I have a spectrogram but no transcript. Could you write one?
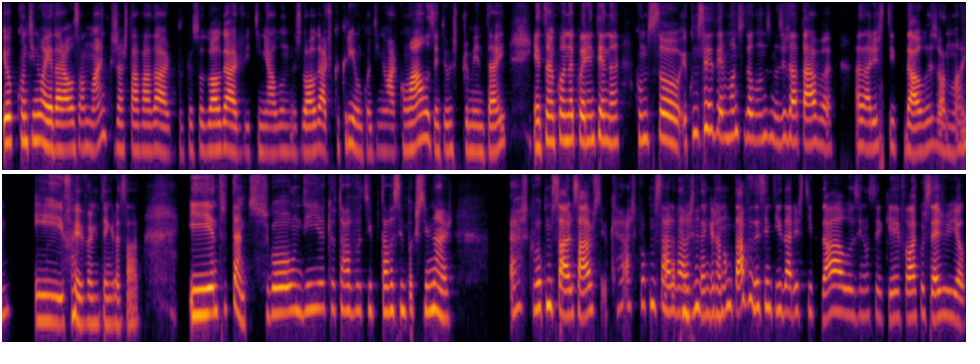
eu continuei a dar aulas online, que já estava a dar, porque eu sou do Algarve e tinha alunos do Algarve que queriam continuar com aulas, então eu experimentei. Então, quando a quarentena começou, eu comecei a ter montes de alunos, mas eu já estava a dar este tipo de aulas online e foi, foi muito engraçado. E entretanto, chegou um dia que eu estava tipo, estava sempre a questionar. Acho que vou começar, sabes? Acho que vou começar a dar as tangas. Já não me está a fazer sentido dar este tipo de aulas e não sei o quê. Falar com o Sérgio e ele,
